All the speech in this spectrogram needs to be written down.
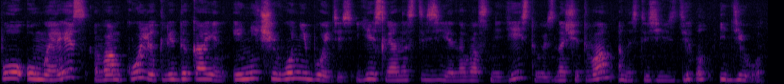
по УМС вам колют лидокаин, и ничего не бойтесь. Если анестезия на вас не действует, значит вам анестезию сделал идиот.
